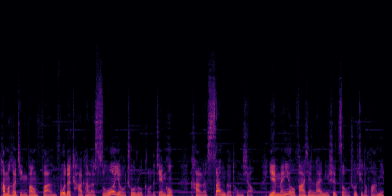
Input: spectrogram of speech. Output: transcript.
他们和警方反复的查看了所有出入口的监控，看了三个通宵，也没有发现来女士走出去的画面。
